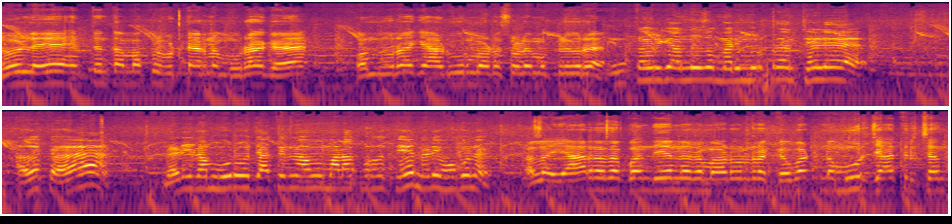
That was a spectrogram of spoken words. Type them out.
ನೋಡ್ಲಿ ಎಂತೆಂತ ಮಕ್ಳು ಹುಟ್ಟಾರ ನಮ್ಮ ಊರಾಗ? ಒಂದ್ ಊರಾಗ ಎರಡು ಊರ್ ಮಾಡೋ ಸೊಳ್ಳೆ ಮಕ್ಳು ಇವ್ರ. ಇಂಥವ್ರಿಗೆ ಅನ್ನೋದು ಮರಿ ಮುರ್ಕ್ರ ಅಂತ ಹೇಳಿ ಅದಕ್ಕೆ ನಡಿ ನಮ್ಮ ಊರು ಜಾತ್ರೆ ನಾವು ಮಾಡಕ್ ಬರ್ತೈತಿ ನಡಿ ಹೋಗೋಣ. ಅಲ್ಲ ಯಾರ ಬಂದ್ ಏನಾರ ಮಾಡೋಣ್ರ ಕಬಟ್ ನಮ್ಮ ಊರ್ ಜಾತ್ರೆ ಚಂದ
